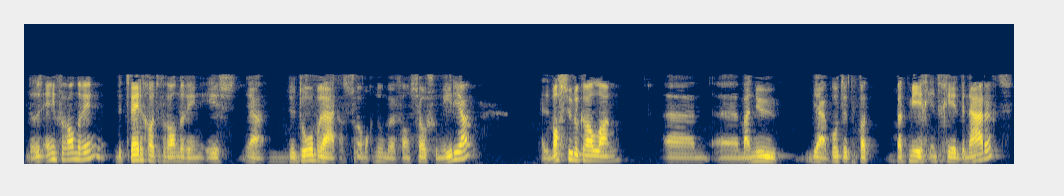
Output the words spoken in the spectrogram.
Dat is één verandering. De tweede grote verandering is ja, de doorbraak, als ik het zo mag noemen, van social media. Het was natuurlijk al lang, ehm, eh, maar nu ja, wordt het wat, wat meer geïntegreerd benaderd.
